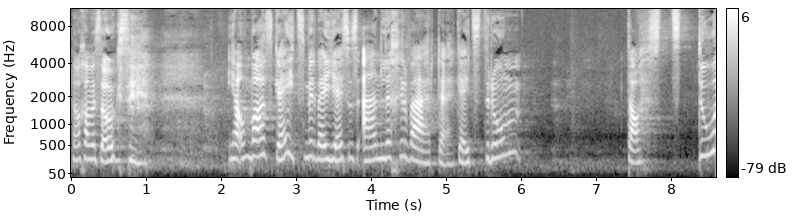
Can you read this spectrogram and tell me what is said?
Da kann man so sehen ja, um was geht es? Wir wollen Jesus ähnlicher werden. Geht es darum, das zu tun,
